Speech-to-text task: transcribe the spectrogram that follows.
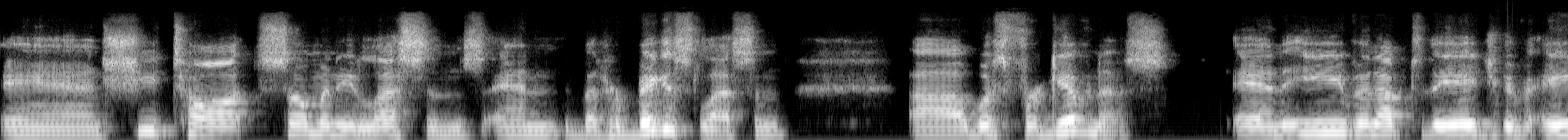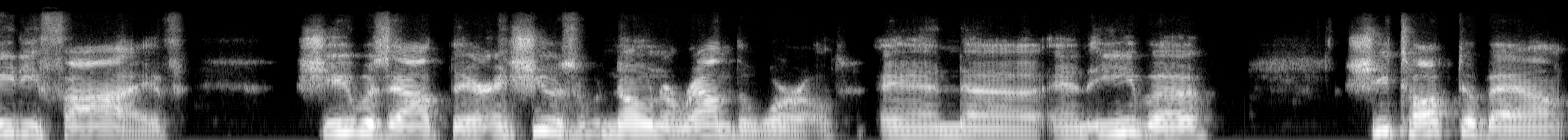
and she taught so many lessons. And but her biggest lesson uh, was forgiveness. And even up to the age of 85, she was out there and she was known around the world. And uh, and Eva, she talked about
